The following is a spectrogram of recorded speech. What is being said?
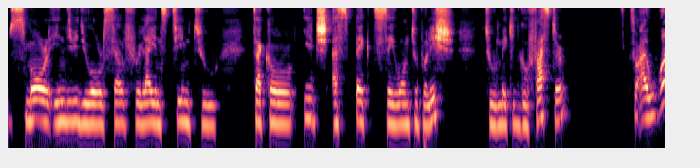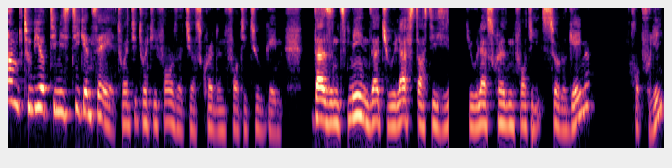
small individual self-reliant team to tackle each aspect they want to polish to make it go faster. So I want to be optimistic and say hey, 2024 that your Squadron 42 game doesn't mean that you will have Star Citizen, you will have Squadron 40 solo game, hopefully.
